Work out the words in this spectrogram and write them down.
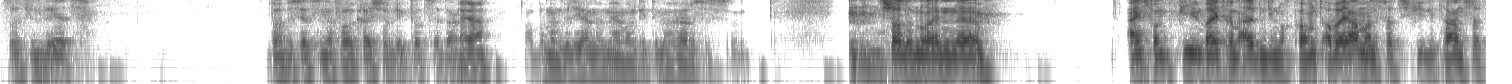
So, jetzt sind wir jetzt. War bis jetzt ein erfolgreicher Weg, Gott sei Dank. Ja. Aber man will ja immer mehr, man geht immer höher. Das ist äh, inshallah nur ein, äh, eins von vielen weiteren Alben, die noch kommt. Aber ja, man, es hat sich viel getan, es hat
